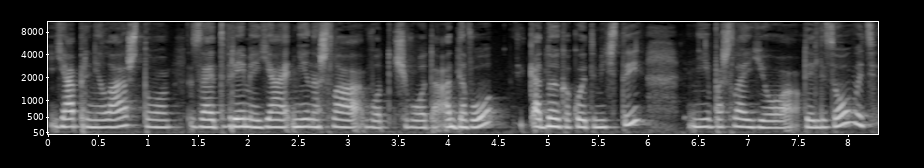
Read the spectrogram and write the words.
я приняла, что за это время я не нашла вот чего-то одного, одной какой-то мечты, не пошла ее реализовывать.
